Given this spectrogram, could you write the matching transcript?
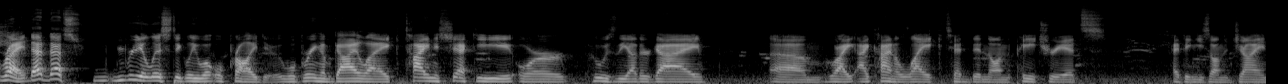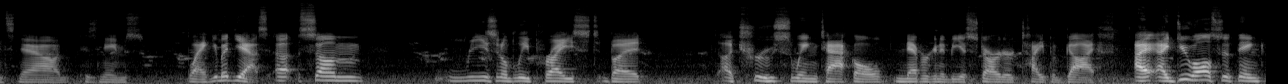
Right. That that's realistically what we'll probably do. We'll bring a guy like Ty Nsekhe or who was the other guy um, who I, I kind of liked had been on the Patriots. I think he's on the Giants now. His name's blanking, but yes, uh, some reasonably priced but a true swing tackle, never going to be a starter type of guy. I, I do also think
